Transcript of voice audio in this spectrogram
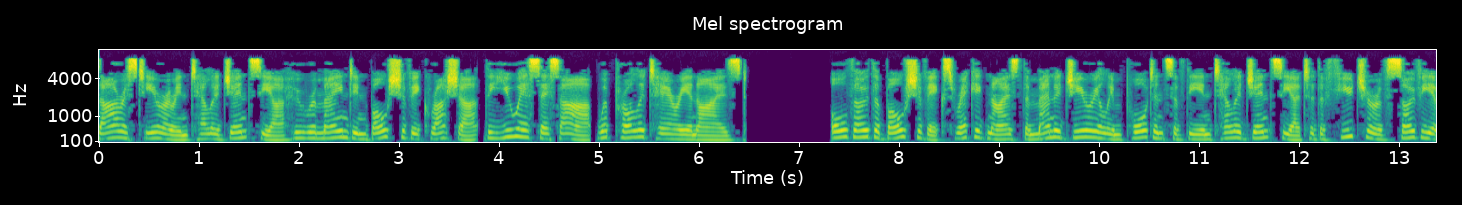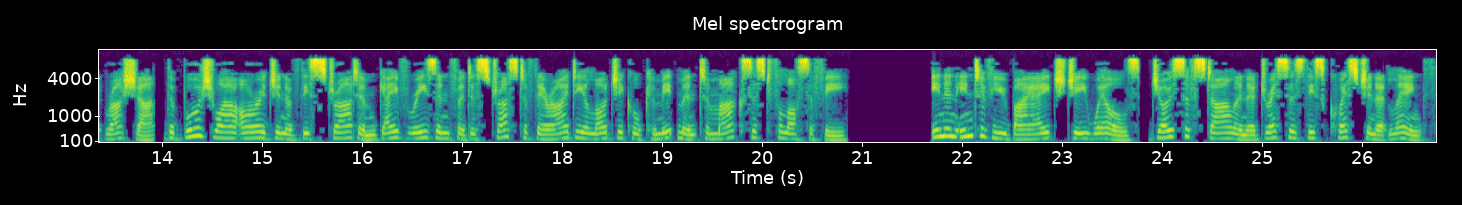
Tsarist-era intelligentsia who remained in Bolshevik Russia the USSR were proletarianized. Although the Bolsheviks recognized the managerial importance of the intelligentsia to the future of Soviet Russia, the bourgeois origin of this stratum gave reason for distrust of their ideological commitment to Marxist philosophy. In an interview by H. G. Wells, Joseph Stalin addresses this question at length,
